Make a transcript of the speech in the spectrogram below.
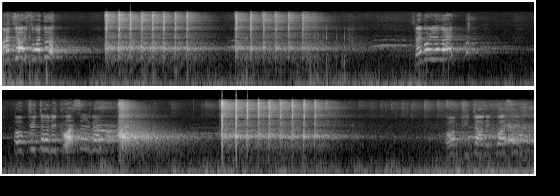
Attention, ils sont à deux C'est bon, il est raide Oh putain, on est coincé, mec Oh putain, on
